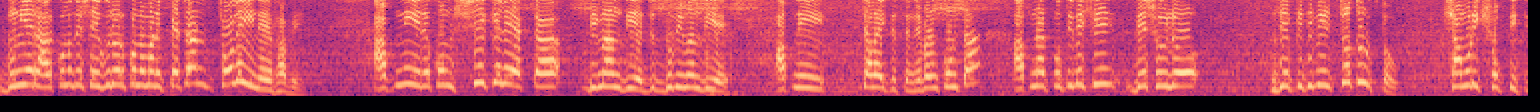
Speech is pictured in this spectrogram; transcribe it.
দুনিয়ার আর কোনো দেশে এগুলোর কোনো মানে প্যাটার্ন চলেই না এভাবে। আপনি এরকম সেকেলে একটা বিমান দিয়ে, যুদ্ধ বিমান দিয়ে আপনি চালাইতেছেন। এবং কোনটা? আপনার প্রতিবেশী দেশ হইল যে পৃথিবীর চতুর্থ সামরিক শক্তিতে।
